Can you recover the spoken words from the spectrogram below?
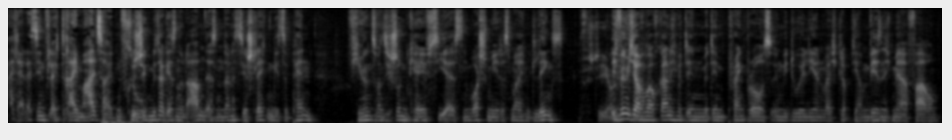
Alter, das sind vielleicht drei Mahlzeiten. Frühstück, Mittagessen und Abendessen. Und dann ist dir schlecht und gehst du pennen. 24 Stunden KFC essen. Watch me, das mache ich mit links. Verstehe auch Ich will mich auch, aber auch gar nicht mit den, mit den Prank Bros irgendwie duellieren, weil ich glaube, die haben wesentlich mehr Erfahrung.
